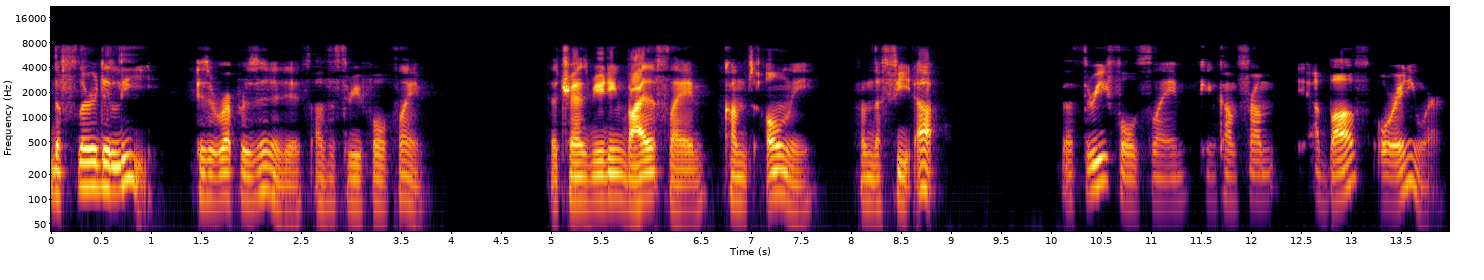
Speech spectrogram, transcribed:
The fleur de lis is a representative of the threefold flame. The transmuting by the flame comes only from the feet up. The threefold flame can come from above or anywhere.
